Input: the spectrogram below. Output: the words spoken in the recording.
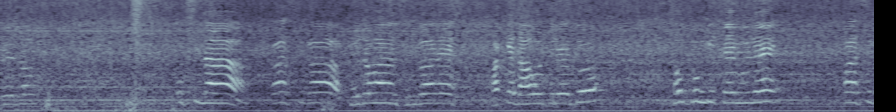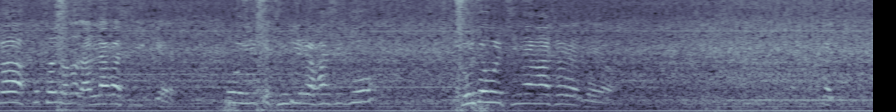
그래서 혹시나 가스가 교정하는 중간에 밖에 나오더라도 선풍기 때문에 가스가 흩어져서 날아갈 수 있게 꼭 이렇게 준비를 하시고 교정을 진행하셔야 돼요. 그러니까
